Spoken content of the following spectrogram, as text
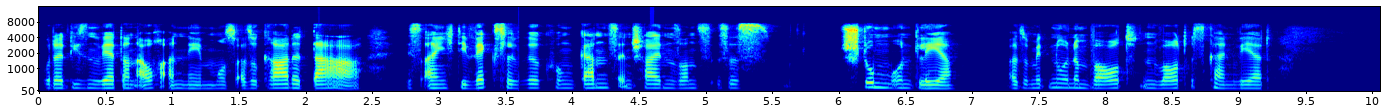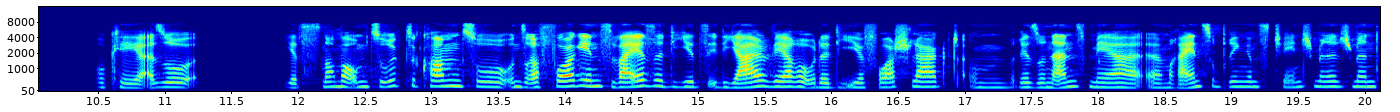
oder diesen Wert dann auch annehmen muss. Also gerade da ist eigentlich die Wechselwirkung ganz entscheidend, sonst ist es stumm und leer. Also mit nur einem Wort, ein Wort ist kein Wert. Okay, also jetzt nochmal, um zurückzukommen zu unserer Vorgehensweise, die jetzt ideal wäre oder die ihr vorschlagt, um Resonanz mehr ähm, reinzubringen ins Change Management.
